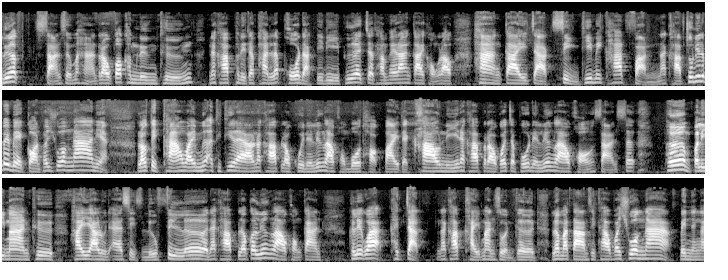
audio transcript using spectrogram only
เลือกสารเสริมอาหาร เราก็คำนึงถึงนะครับผลิตภัณฑ์และโปรดักต์ดีๆ เพื่อจะทำให้ร่างกายของเราห่างไกลจากสิ่งที่ไม่คาดฝันนะครับช่วงนี้เราไปเบรกก่อนเพราะช่วงหน้าเนี่ยเราติดค้างไว้เมื่ออาทิตย์ที่แล้วนะครับเราคุยในเรื่องราวของโบท็อกไป แต่คราวนี้นะครับเราก็จะพูดในเรื่องราวของสารเพิ่มปริมาณคือไฮยาลูนแอซิดหรือฟิลเลอร์นะครับแล้วก็เรื่องราวของการเขาเรียกว่าขจัดนะครับไขมันส่วนเกิน เรามาตามสิครับว่าช่วงหน้าเป็นยังไง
